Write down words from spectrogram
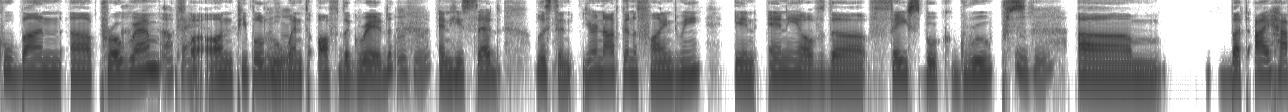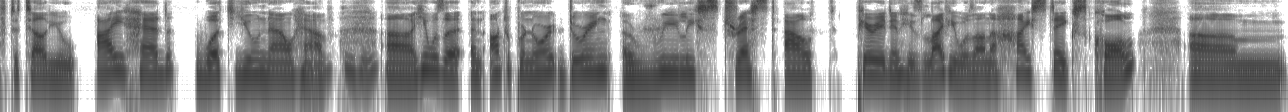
Kuban uh, program Okay. f- on people who went off the grid. Mm-hmm. And he said, Listen, you're not going to find me in any of the Facebook groups. Um, but I have to tell you, I had what you now have. Uh, he was a, an entrepreneur during a really stressed out period in his life. He was on a high stakes call. Um,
